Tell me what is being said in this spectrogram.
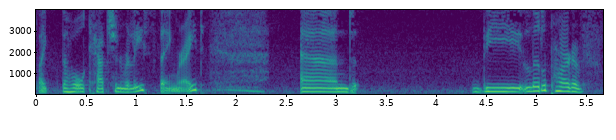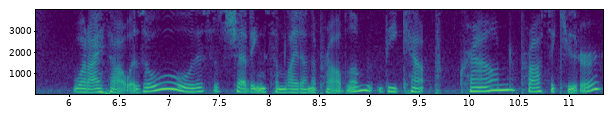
like the whole catch and release thing, right? And the little part of what I thought was, oh, this is shedding some light on the problem. The Crown prosecutor,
